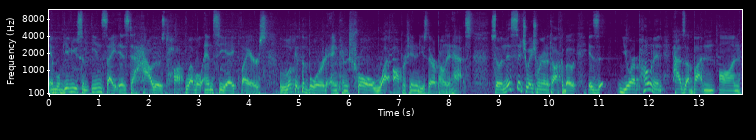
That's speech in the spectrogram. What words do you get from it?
and we'll give you some insight as to how those top level NCA players look at the board and control what opportunities their opponent has. So in this situation we're going to talk about is your opponent has a button on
